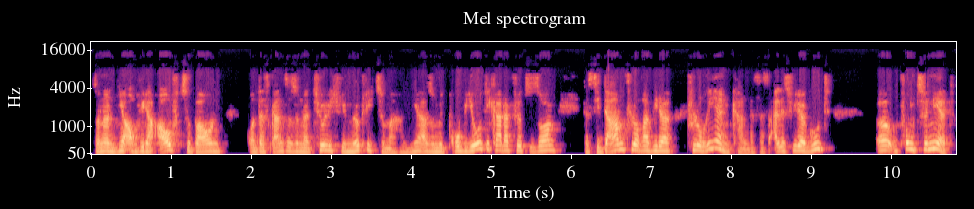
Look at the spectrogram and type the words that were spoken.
sondern hier auch wieder aufzubauen und das Ganze so natürlich wie möglich zu machen. Hier also mit Probiotika dafür zu sorgen, dass die Darmflora wieder florieren kann, dass das alles wieder gut äh, funktioniert.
